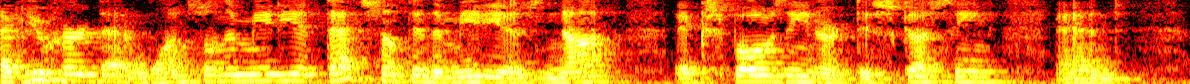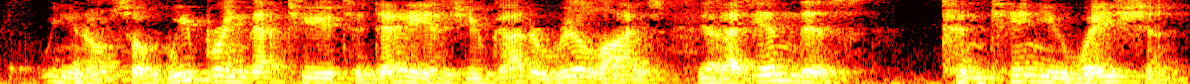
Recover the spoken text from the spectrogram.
have you heard that once on the media? That's something the media is not exposing or discussing and you know, so we bring that to you today is you've got to realize yes. that in this continuation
